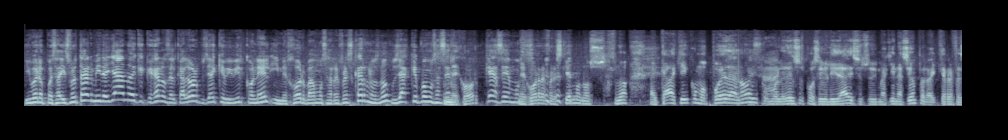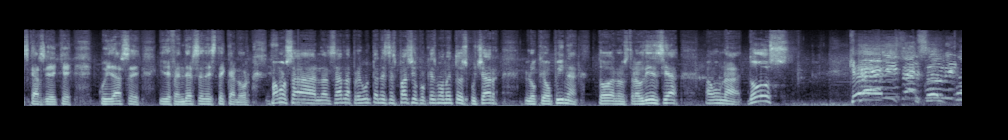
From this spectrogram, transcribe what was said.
Y bueno, pues a disfrutar, mire, ya no hay que quejarnos del calor, pues ya hay que vivir con él y mejor vamos a refrescarnos, ¿no? Pues ya, ¿qué podemos hacer? Mejor. ¿Qué hacemos? Mejor refresquémonos, ¿no? A cada quien como pueda, ¿no? Y como le den sus posibilidades y su imaginación, pero hay que refrescarse y hay que cuidarse y defenderse de este calor. Vamos a lanzar la pregunta en este espacio porque es momento de escuchar lo que opina toda nuestra audiencia. A una, dos. ¿Qué dice el público?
